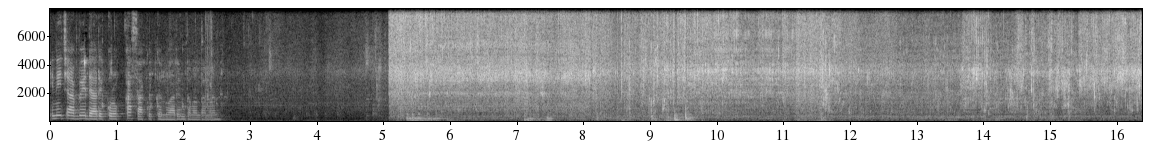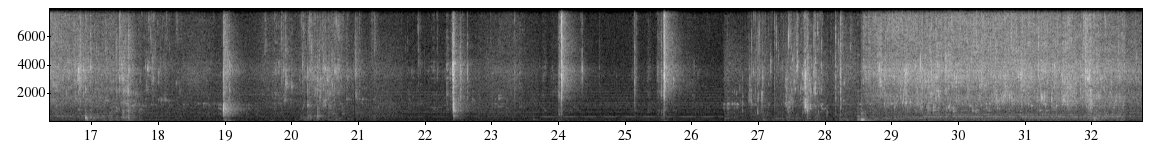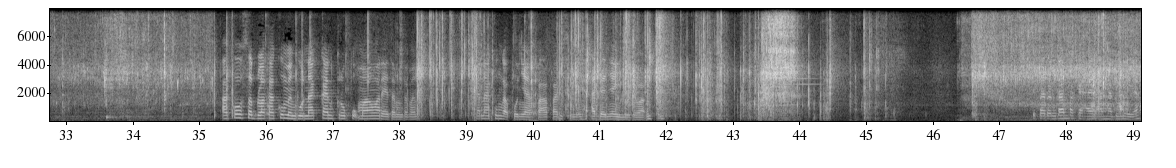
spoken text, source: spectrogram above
Ini cabai dari kulkas aku keluarin teman-teman. Aku sebelah aku menggunakan kerupuk mawar ya teman-teman. Karena aku nggak punya apa-apa di sini, adanya ini doang. Kita rendam pakai air hangat dulu ya.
